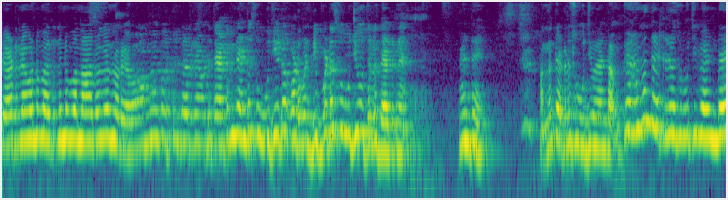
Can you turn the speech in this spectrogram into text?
ചേട്ടനെ കൊണ്ട് മരുന്നിന് പോകുന്ന ആരോഗ്യം എന്ന് പറയാം അമ്മ കൊച്ചും ചേട്ടനെ കൊണ്ട്. ചേട്ടൻ രണ്ട് സൂചിയുടെ കുടമുണ്ട് ഇവിടെ സൂചി കുത്തില്ല ചേട്ടന് വേണ്ടേ? അന്ന് ചേട്ടന് സൂചി വേണ്ട. അമ്മ ചേട്ടന് സൂചി വേണ്ടേ?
